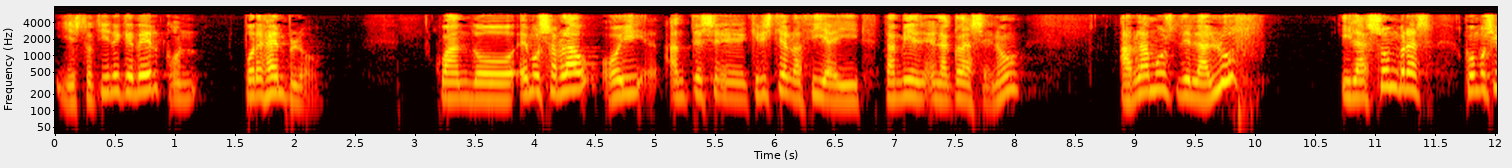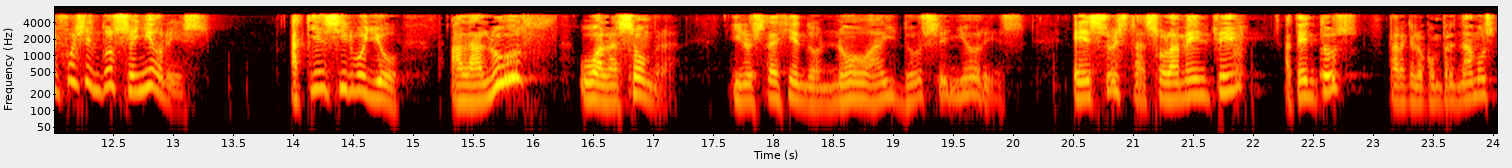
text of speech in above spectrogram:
Y esto tiene que ver con, por ejemplo, cuando hemos hablado, hoy antes eh, Cristian lo hacía y también en la clase, ¿no? Hablamos de la luz y las sombras como si fuesen dos señores. ¿A quién sirvo yo? ¿A la luz o a la sombra? Y nos está diciendo, no hay dos señores. Eso está solamente, atentos, para que lo comprendamos,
